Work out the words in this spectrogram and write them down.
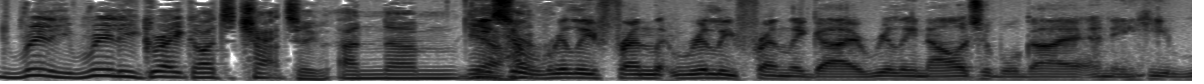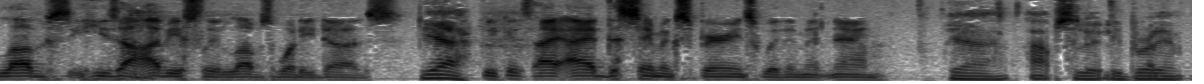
really, really great guy to chat to. And um, yeah, he's a really friendly, really friendly guy, really knowledgeable guy, and he loves. He's obviously loves what he does. Yeah, because I, I had the same experience with him at NAMM. Yeah, absolutely brilliant.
